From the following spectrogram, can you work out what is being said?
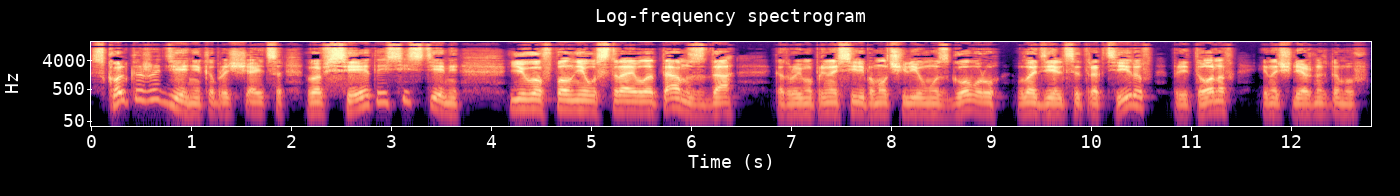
сколько же денег обращается во всей этой системе. Его вполне устраивала там сда, которую ему приносили по молчаливому сговору владельцы трактиров, притонов и ночлежных домов.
